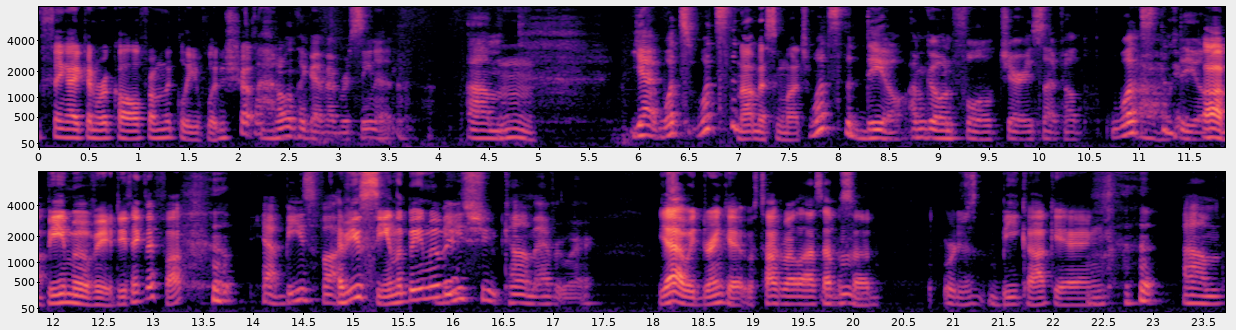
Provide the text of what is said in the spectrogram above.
thing I can recall from the Cleveland show. I don't think I've ever seen it. Um, Mm. Yeah. What's what's the Not missing much. what's the deal? I'm going full Jerry Seinfeld. What's Oh, the deal? Uh, B movie. Do you think they fuck? yeah, bees fuck. Have you seen the B movie? Bees shoot cum everywhere. Yeah, we drink it. It was talked about last Mm-hmm. episode. We're just bee cockying. Um,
